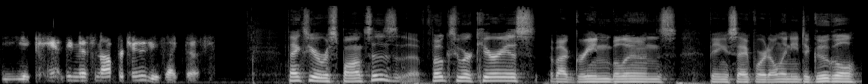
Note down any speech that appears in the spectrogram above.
you can't be missing opportunities like this. Thanks for your responses. Uh, folks who are curious about green balloons being a safe word only need to Google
